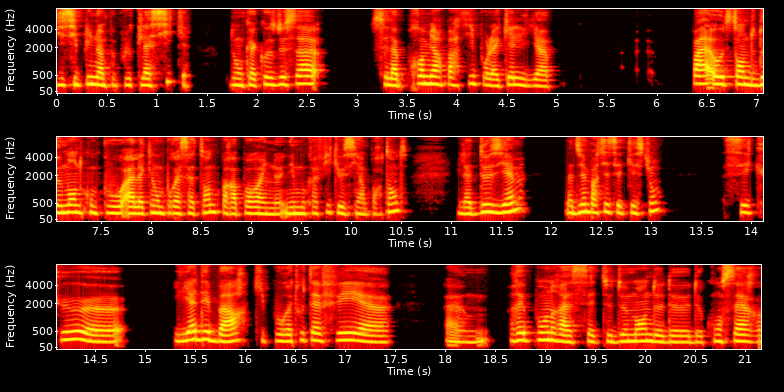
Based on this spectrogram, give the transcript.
disciplines un peu plus classiques. Donc à cause de ça, c'est la première partie pour laquelle il y a pas autant de demandes à laquelle on pourrait s'attendre par rapport à une démographie qui est aussi importante. Et la deuxième, la deuxième partie de cette question, c'est que, heu, il y a des bars qui pourraient tout à fait, heu, hem, répondre à cette demande de de concerts,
